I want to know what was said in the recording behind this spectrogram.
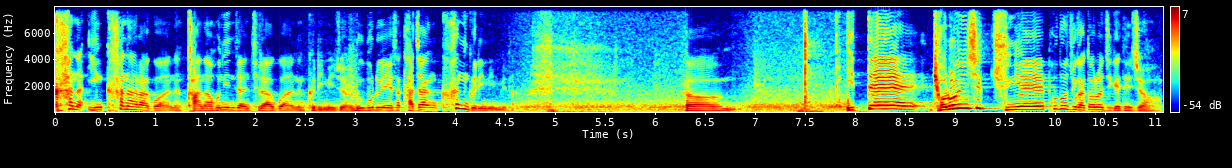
카나 인 카나라고 하는 가나 혼인 잔치라고 하는 그림이죠. 루브르에서 가장 큰 그림입니다. 어, 이때 결혼식 중에 포도주가 떨어지게 되죠.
